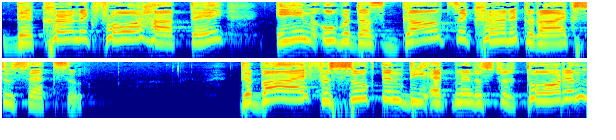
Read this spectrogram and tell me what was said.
der König vorhatte, ihn über das ganze Königreich zu setzen. Dabei versuchten die Administratoren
